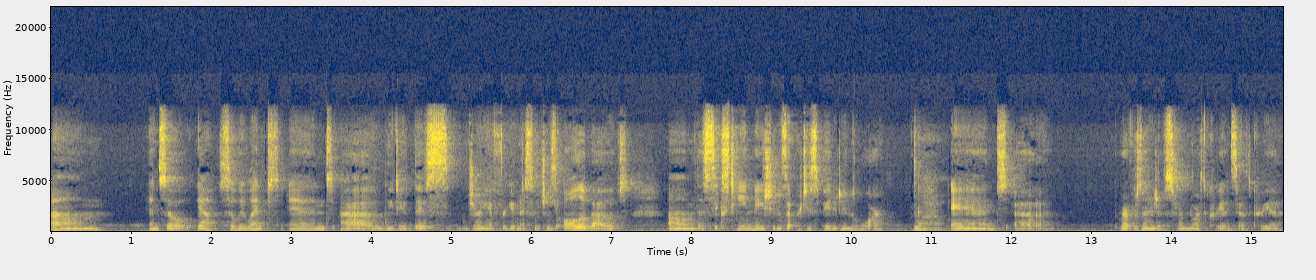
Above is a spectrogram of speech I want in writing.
Um, and so yeah, so we went and uh, we did this journey of forgiveness, which was all about um, the 16 nations that participated in the war, Wow. and uh, representatives from North Korea and South Korea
